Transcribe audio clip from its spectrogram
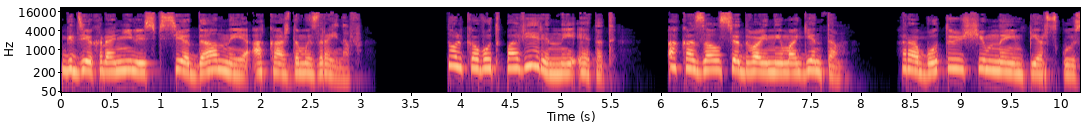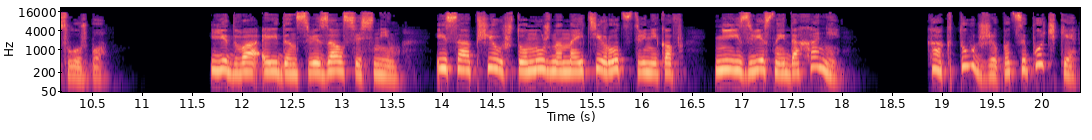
где хранились все данные о каждом из Рейнов. Только вот поверенный этот оказался двойным агентом, работающим на имперскую службу. Едва Эйден связался с ним и сообщил, что нужно найти родственников неизвестной Дахани, как тут же по цепочке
